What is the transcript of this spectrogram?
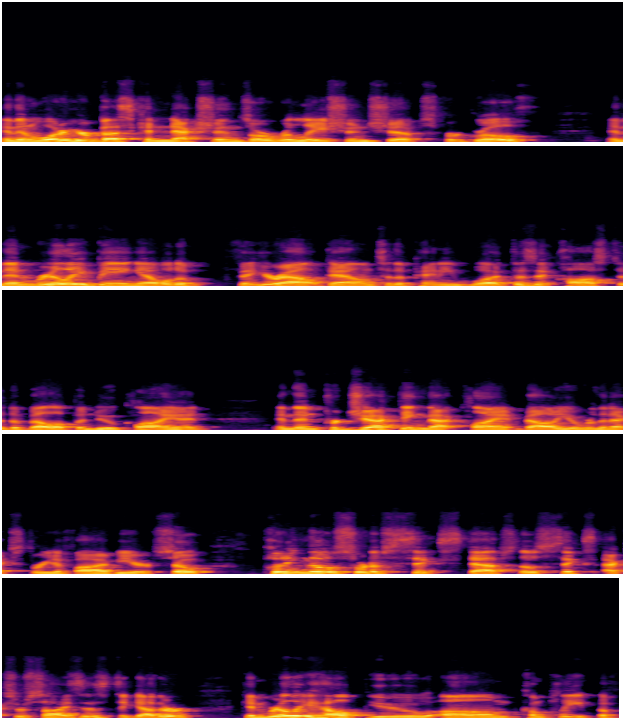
and then what are your best connections or relationships for growth? And then really being able to figure out down to the penny what does it cost to develop a new client and then projecting that client value over the next 3 to 5 years. So putting those sort of six steps, those six exercises together can really help you um, complete the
